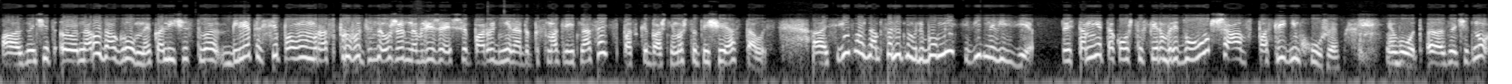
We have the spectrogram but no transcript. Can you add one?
А, значит, э, народа огромное количество. Билеты все, по-моему, распроданы уже на ближайшие пару дней. Надо посмотреть на сайте Спасской башни, может, что-то еще и осталось. А, сидеть можно абсолютно в любом месте, видно везде. То есть там нет такого, что в первом ряду лучше, а в последнем хуже. Вот, э, значит, ну,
